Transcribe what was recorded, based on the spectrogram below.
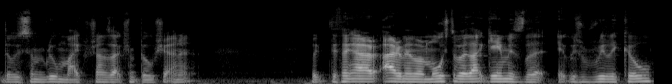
there was some real microtransaction bullshit in it. Like the thing I I remember most about that game is that it was really cool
